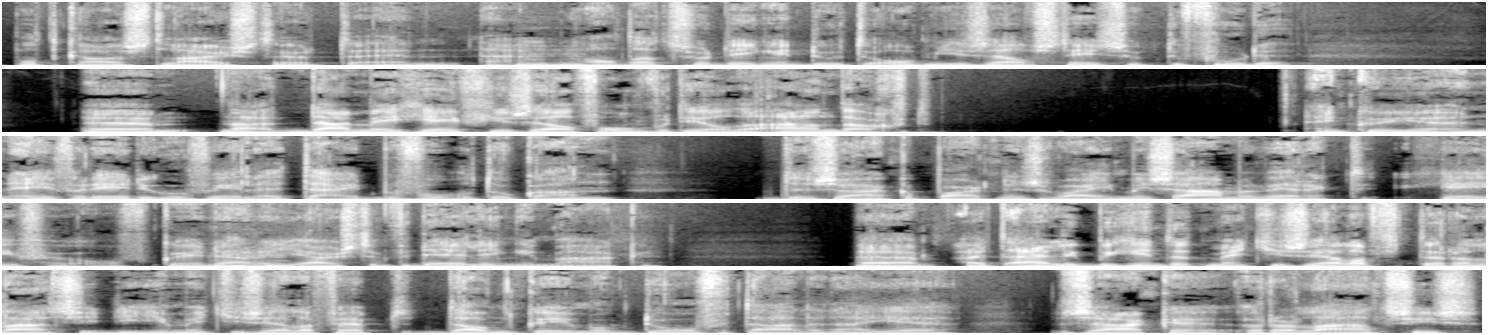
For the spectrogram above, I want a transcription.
podcast luistert en nou, Mhm. al dat soort dingen doet om jezelf steeds ook te voeden. Ehm, nou, daarmee geef je jezelf onverdeelde aandacht. En kun je een evenredige hoeveelheid tijd bijvoorbeeld ook aan de zakenpartners waar je mee samenwerkt geven? Of kun je daar Mhm. een juiste verdeling in maken? Eh, uiteindelijk begint het met jezelf, de relatie die je met jezelf hebt. Dan kun je hem ook doorvertalen naar je zakenrelaties.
